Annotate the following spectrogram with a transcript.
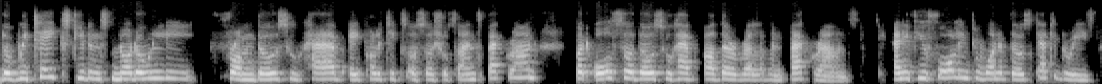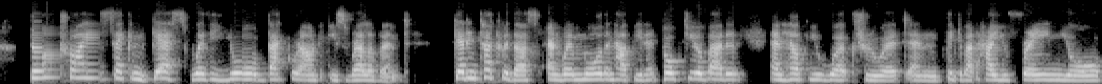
that we take students not only from those who have a politics or social science background, but also those who have other relevant backgrounds. And if you fall into one of those categories, don't try and second guess whether your background is relevant. Get in touch with us and we're more than happy to talk to you about it and help you work through it and think about how you frame your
